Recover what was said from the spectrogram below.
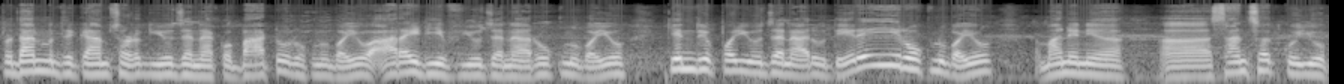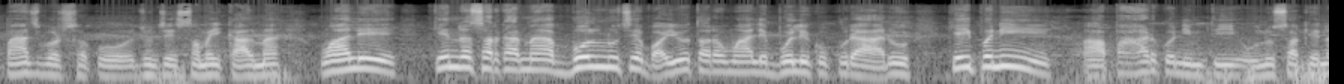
प्रधानमन्त्री ग्राम सडक योजनाको बाटो रोक्नुभयो आरआइडिएफ योजना रोक्नुभयो केन्द्रीय परियोजनाहरू धेरै रोक्नुभयो। माननीय सांसदको यो पाँच वर्षको जुन चाहिँ समयकालमा उहाँले केन्द्र सरकारमा बोल्नु चाहिँ भयो तर उहाँले बोलेको कुराहरू केही पनि पहाडको निम्ति हुनु सकेन।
